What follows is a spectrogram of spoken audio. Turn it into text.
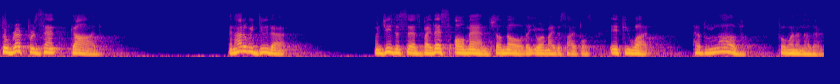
to represent God. And how do we do that? When Jesus says, By this all men shall know that you are my disciples, if you what? Have love for one another.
